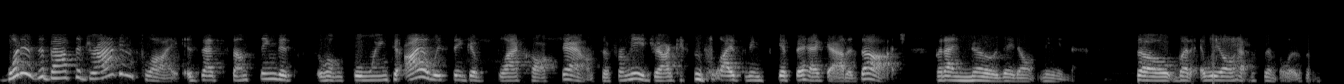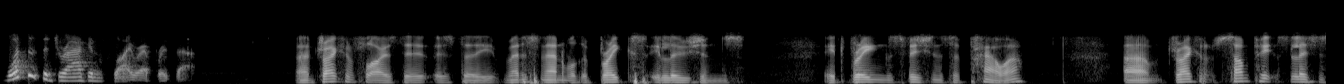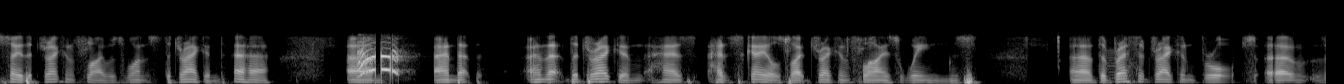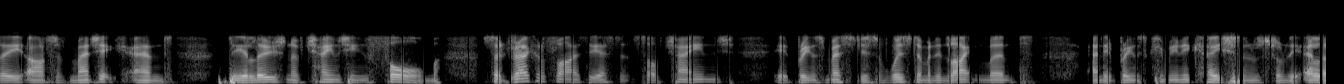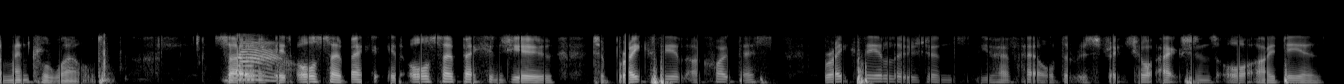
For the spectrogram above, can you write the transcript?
what is about the dragonfly? Is that something that's well, going to? I always think of Black Hawk Down. So for me, dragonflies means get the heck out of Dodge. But I know they don't mean that. So, but we all have a symbolism. What does the dragonfly represent? Uh, dragonfly is the, is the medicine animal that breaks illusions. It brings visions of power. Um, dragon. Some legends say that dragonfly was once the dragon, um, and that and that the dragon has had scales like dragonfly's wings. Uh, the breath of dragon brought uh, the art of magic and the illusion of changing form. So, dragonfly is the essence of change. It brings messages of wisdom and enlightenment, and it brings communications from the elemental world. So wow. it also beck- it also beckons you to break the I quote this break the illusions you have held that restrict your actions or ideas.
